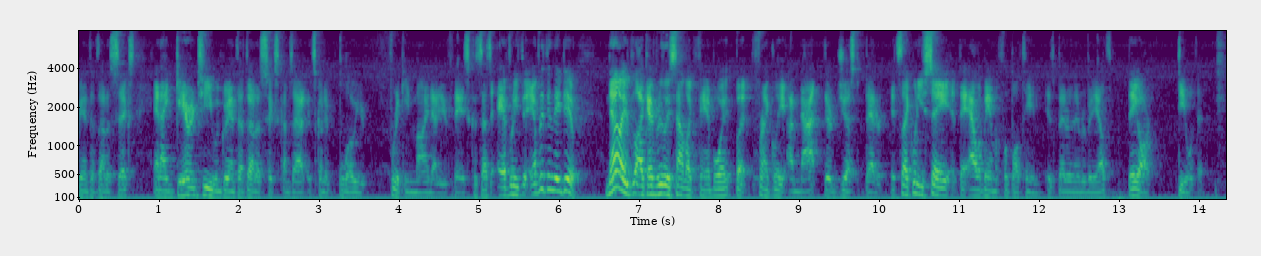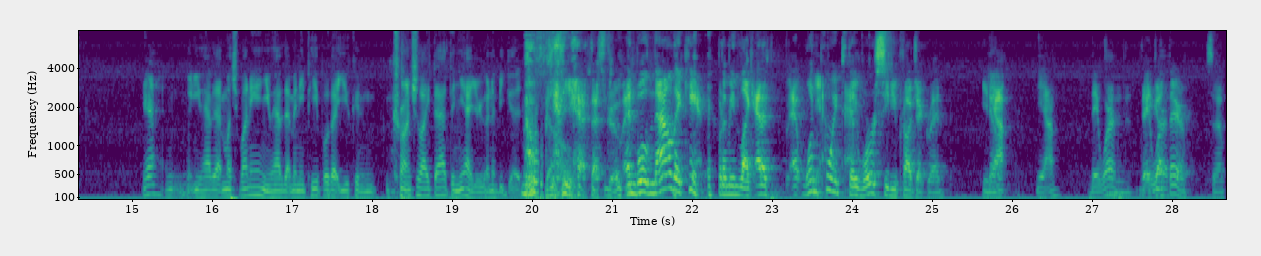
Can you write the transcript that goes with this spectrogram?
Grand Theft Auto Six. And I guarantee you, when Grand Theft Auto Six comes out, it's gonna blow your freaking mind out of your face because that's everything. Everything they do. Now, I, like I really sound like fanboy, but frankly, I'm not. They're just better. It's like when you say the Alabama football team is better than everybody else. They are. Deal with it. Yeah, when you have that much money and you have that many people that you can crunch like that, then yeah, you're gonna be good. Oh, so, yeah, that's true. And well, now they can't. But I mean, like at a, at one Yeah. point, they were CD Projekt Red. You know, yeah, yeah, they were. and they, were. got there. So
